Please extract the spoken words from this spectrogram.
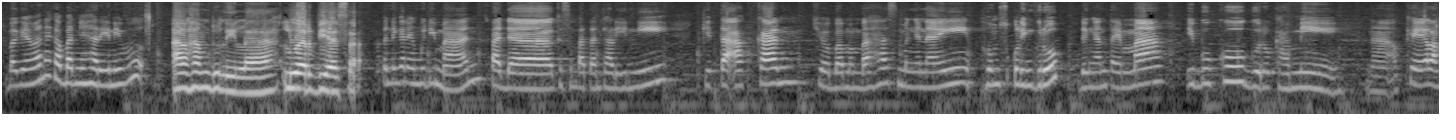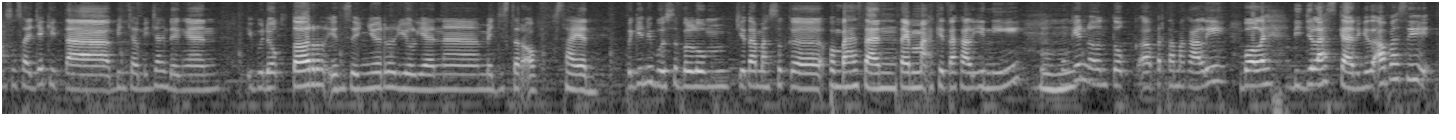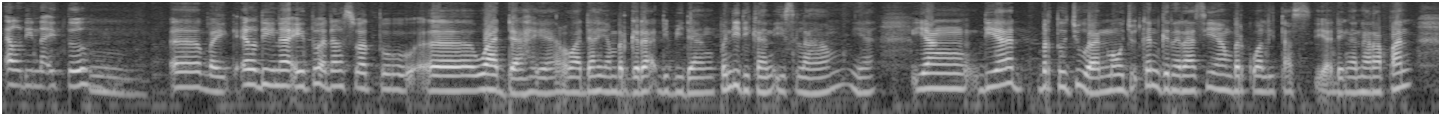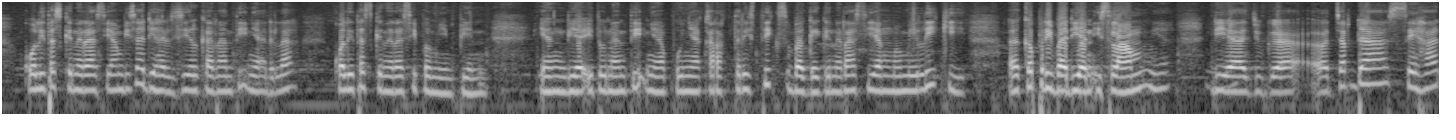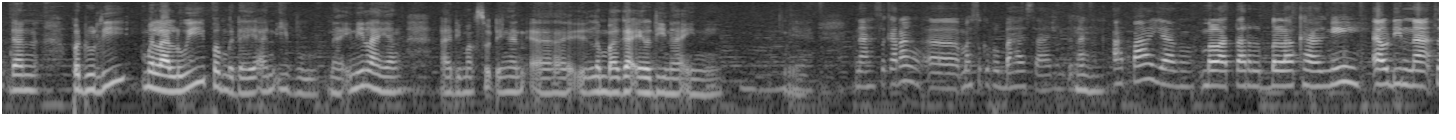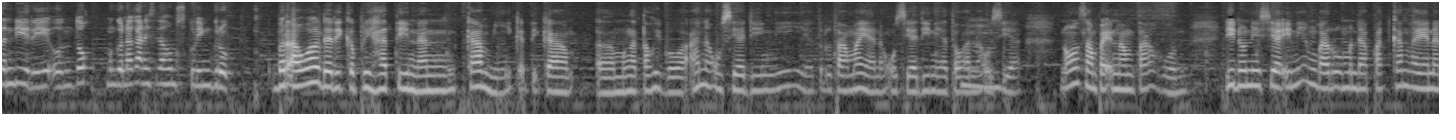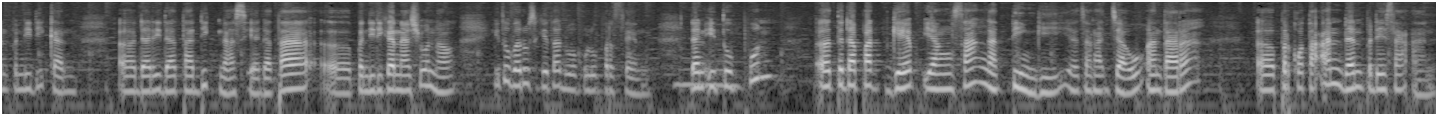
Bagaimana kabarnya hari ini, Bu? Alhamdulillah, luar biasa. Pendengar yang budiman, pada kesempatan kali ini kita akan coba membahas mengenai homeschooling group dengan tema Ibuku Guru Kami. Nah, oke, okay, langsung saja kita bincang-bincang dengan Ibu Dokter Insinyur Yuliana Magister of Science. Begini Bu, sebelum kita masuk ke pembahasan tema kita kali ini, mm-hmm. mungkin untuk uh, pertama kali boleh dijelaskan gitu apa sih Eldina itu? Hmm. Uh, baik, Eldina itu adalah suatu uh, wadah ya, wadah yang bergerak di bidang pendidikan Islam ya, yang dia bertujuan mewujudkan generasi yang berkualitas ya dengan harapan kualitas generasi yang bisa dihasilkan nantinya adalah kualitas generasi pemimpin yang dia itu nantinya punya karakteristik sebagai generasi yang memiliki uh, kepribadian Islam ya. Dia juga uh, cerdas, sehat dan peduli melalui pemberdayaan ibu. Nah, inilah yang uh, dimaksud dengan uh, lembaga Eldina ini. Hmm, ya. Nah, sekarang uh, masuk ke pembahasan itu. Nah, hmm. apa yang melatar belakangi Eldina sendiri untuk menggunakan istilah homeschooling group? berawal dari keprihatinan kami ketika uh, mengetahui bahwa anak usia dini ya terutama ya anak usia dini atau hmm. anak usia 0 sampai 6 tahun di Indonesia ini yang baru mendapatkan layanan pendidikan uh, dari data Diknas ya data uh, pendidikan nasional itu baru sekitar 20% hmm. dan itu pun uh, terdapat gap yang sangat tinggi ya sangat jauh antara uh, perkotaan dan pedesaan.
